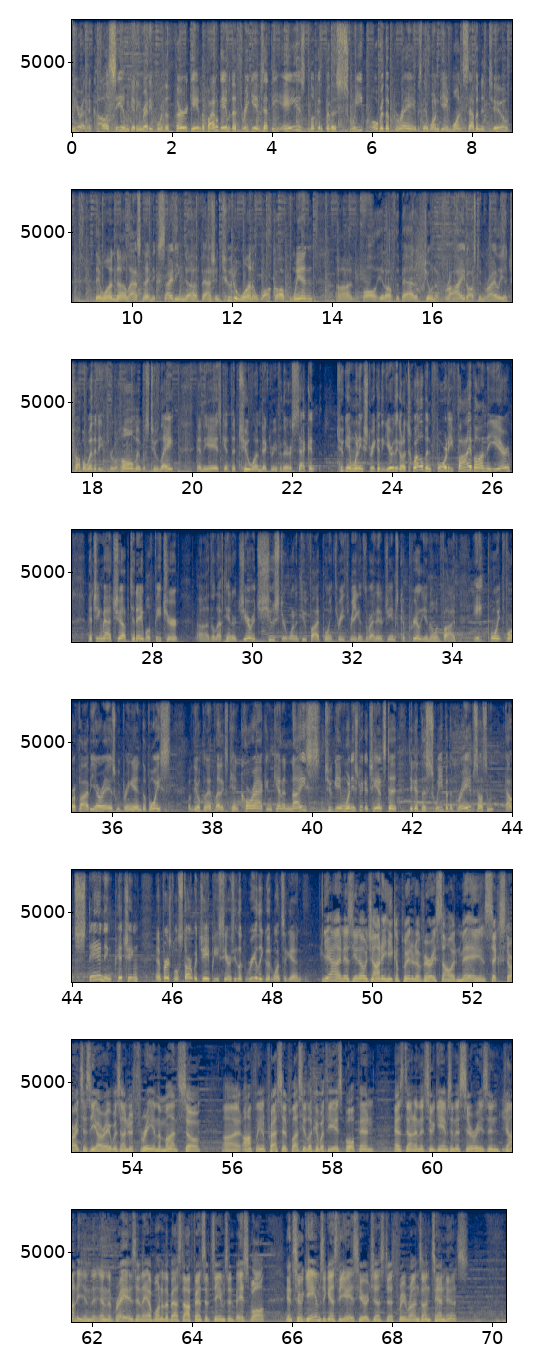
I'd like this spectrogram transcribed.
We are at the Coliseum getting ready for the third game, the final game of the three games at the A's, looking for the sweep over the Braves. They won game one, seven to two. They won uh, last night in exciting uh, fashion, two to one, a walk-off win. Uh, ball hit off the bat of Jonah Bride. Austin Riley had trouble with it. He threw home. It was too late. And the A's get the 2 1 victory for their second two game winning streak of the year. They go to 12 and 45 on the year. Pitching matchup today will feature uh, the left-hander Jared Schuster, 1 and 2, 5.33 against the right-hander James Kaprielian, 0 and 5, 8.45 ERA as we bring in the voice of the Oakland Athletics, Ken Korach, and Ken a nice two-game winning streak, a chance to to get the sweep of the Braves. Saw some outstanding pitching, and first we'll start with J.P. Sears. He looked really good once again. Yeah, and as you know, Johnny, he completed a very solid May. In six starts, his ERA was under three in the month, so uh, awfully impressive. Plus, you look at what the A's bullpen has done in the two games in this series, and Johnny in the in the Braves, and they have one of the best offensive teams in baseball. In two games against the A's here, just uh, three runs on ten hits.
